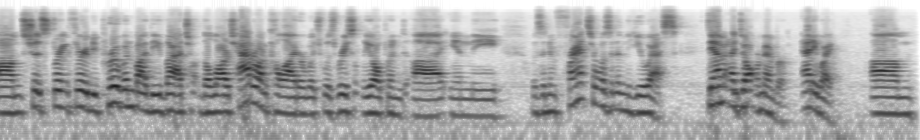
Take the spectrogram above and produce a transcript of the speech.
Um, should string theory be proven by the large, the Large Hadron Collider, which was recently opened uh, in the was it in France or was it in the U.S. Damn it, I don't remember. Anyway, um,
